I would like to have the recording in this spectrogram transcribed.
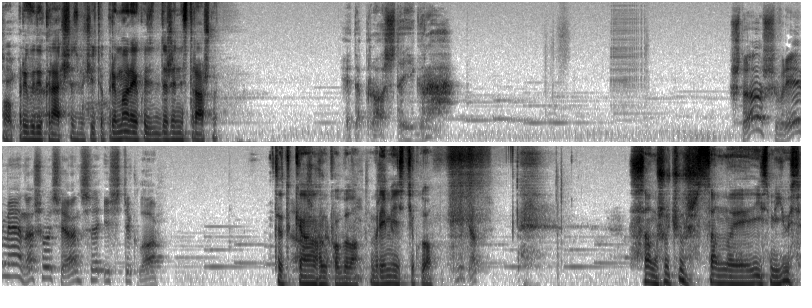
О, привиди краще звучить, то примари якось навіть не страшно. Это просто игра. Что ж, время нашего сеанса истекло. Це така група була. Время і стекло. Сам шучу, сам е, і сміюся.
